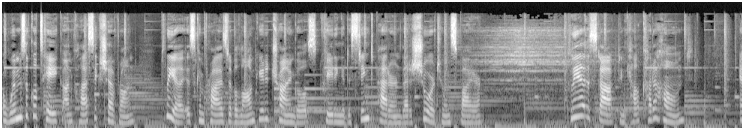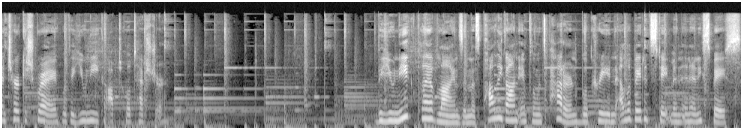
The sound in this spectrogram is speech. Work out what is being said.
A whimsical take on classic chevron, plia is comprised of elongated triangles, creating a distinct pattern that is sure to inspire. Plia is stocked in Calacatta honed and Turkish gray with a unique optical texture. The unique play of lines in this polygon influence pattern will create an elevated statement in any space.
